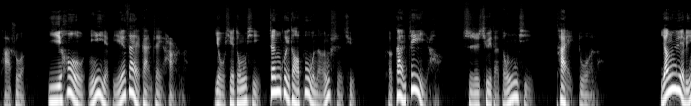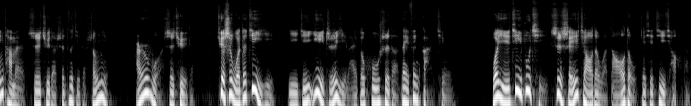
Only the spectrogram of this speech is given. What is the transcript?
他说：“以后你也别再干这行了。有些东西珍贵到不能失去，可干这一行，失去的东西太多了。”杨月林他们失去的是自己的生命。而我失去的，却是我的记忆，以及一直以来都忽视的那份感情。我已记不起是谁教的我倒斗这些技巧的了，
